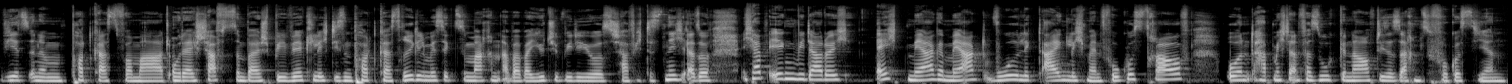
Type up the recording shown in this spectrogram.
wie jetzt in einem Podcast-Format. Oder ich schaffe es zum Beispiel wirklich, diesen Podcast regelmäßig zu machen, aber bei YouTube-Videos schaffe ich das nicht. Also ich habe irgendwie dadurch echt mehr gemerkt, wo liegt eigentlich mein Fokus drauf und habe mich dann versucht, genau auf diese Sachen zu fokussieren.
